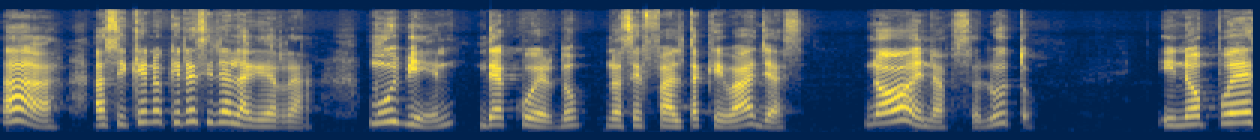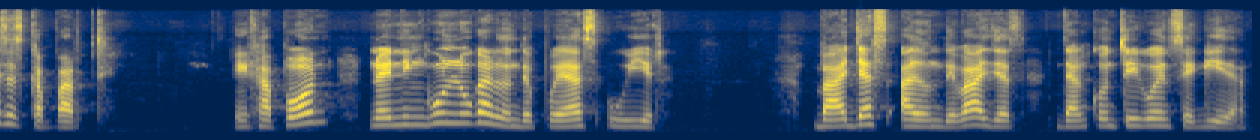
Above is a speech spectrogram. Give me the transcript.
Ah, así que no quieres ir a la guerra. Muy bien, de acuerdo, no hace falta que vayas. No, en absoluto. Y no puedes escaparte. En Japón no hay ningún lugar donde puedas huir. Vayas a donde vayas, dan contigo enseguida.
